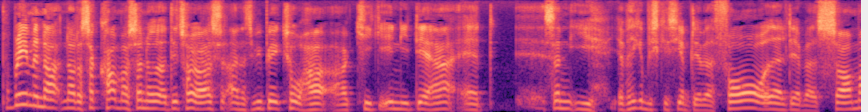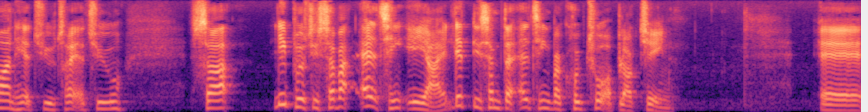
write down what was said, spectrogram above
problemet, når, når der så kommer sådan noget, og det tror jeg også, Anders, vi begge to har, har kigget ind i, det er, at øh, sådan i, jeg ved ikke om vi skal sige, om det har været foråret, eller det har været sommeren her 2023, så lige pludselig så var alting AI, lidt ligesom da alting var krypto og blockchain. Øh,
